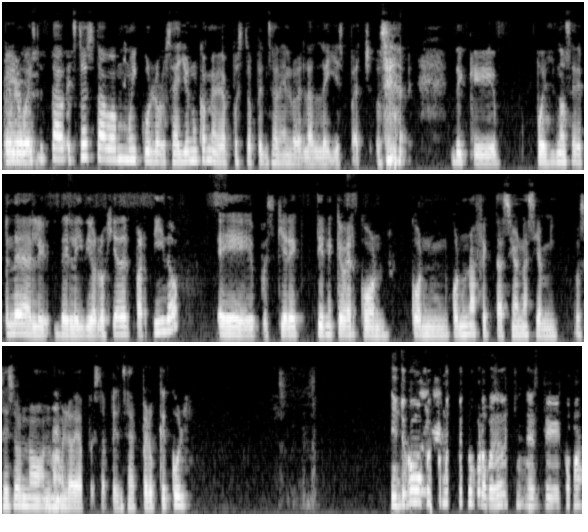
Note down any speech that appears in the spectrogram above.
Pero esto, está, esto estaba muy cool, o sea, yo nunca me había puesto a pensar en lo de las leyes, Pach, o sea, de que, pues no sé, depende de la, de la ideología del partido, eh, pues quiere, tiene que ver con, con, con una afectación hacia mí. O sea, eso no, no me lo había puesto a pensar, pero qué cool. ¿Y tú cómo fue, cómo fue tu proceso, este, coma,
